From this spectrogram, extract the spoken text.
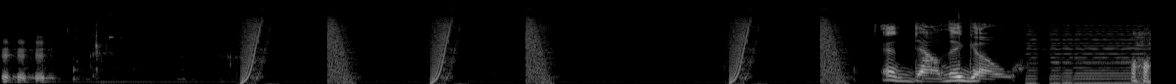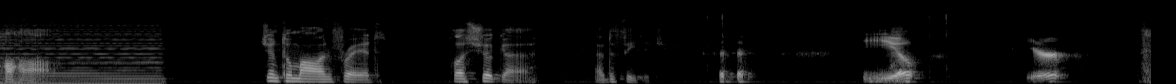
And down they go. Ha ha ha ha. Gentleman Fred plus Shook Guy have defeated you. Yep. Yep.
